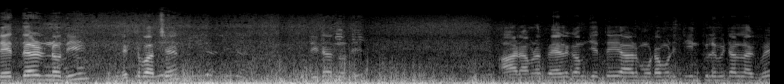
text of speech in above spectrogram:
লেদার নদী দেখতে পাচ্ছেন। দিটার নদী। আর আমরা পেহেলগাম যেতে আর মোটামুটি তিন কিলোমিটার লাগবে।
